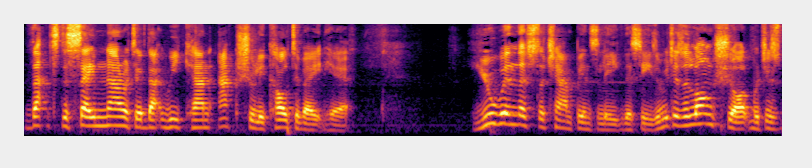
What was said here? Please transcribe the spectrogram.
that's the same narrative that we can actually cultivate here. You win this the Champions League this season, which is a long shot, which is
